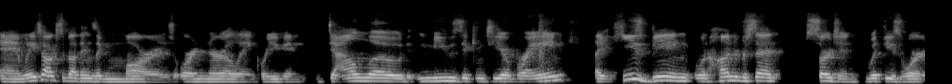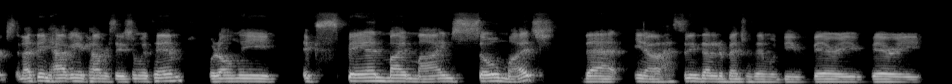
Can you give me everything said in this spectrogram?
And when he talks about things like Mars or Neuralink, where you can download music into your brain, like he's being 100% certain with these words. And I think having a conversation with him would only expand my mind so much that you know sitting down at a bench with him would be very very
